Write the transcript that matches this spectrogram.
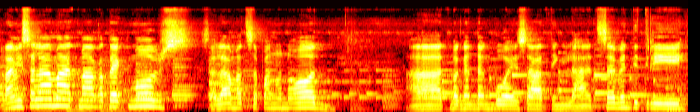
Maraming salamat mga ka-tech moves. Salamat sa panonood at magandang buhay sa ating lahat. 73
